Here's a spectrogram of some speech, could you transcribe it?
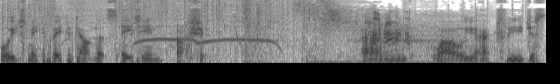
or you just make a fake account that's 18 oh shit and while you actually just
